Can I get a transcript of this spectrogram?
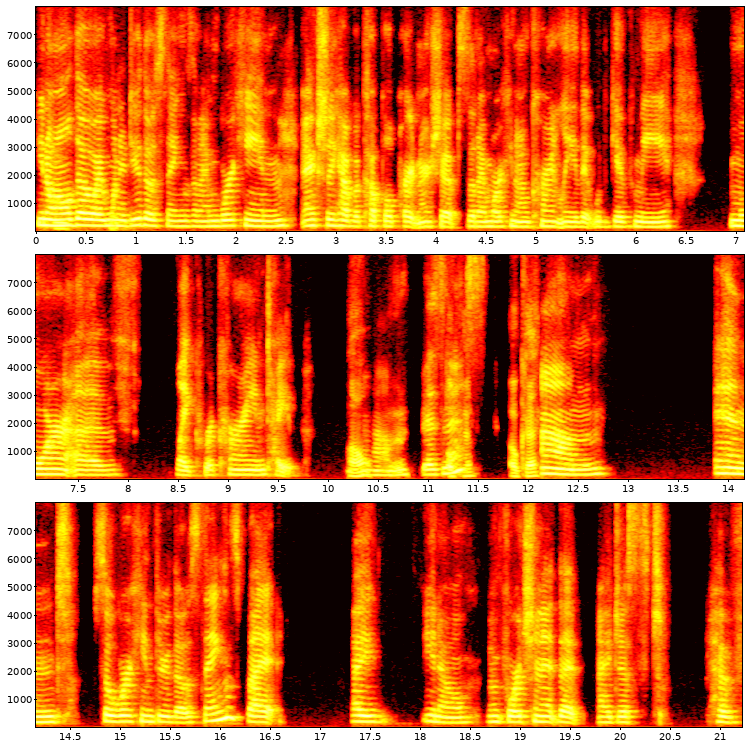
you know, mm-hmm. although I want to do those things and I'm working, I actually have a couple partnerships that I'm working on currently that would give me more of like recurring type oh, um, business. Okay. okay. Um, and so working through those things, but I, you know, I'm fortunate that I just have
